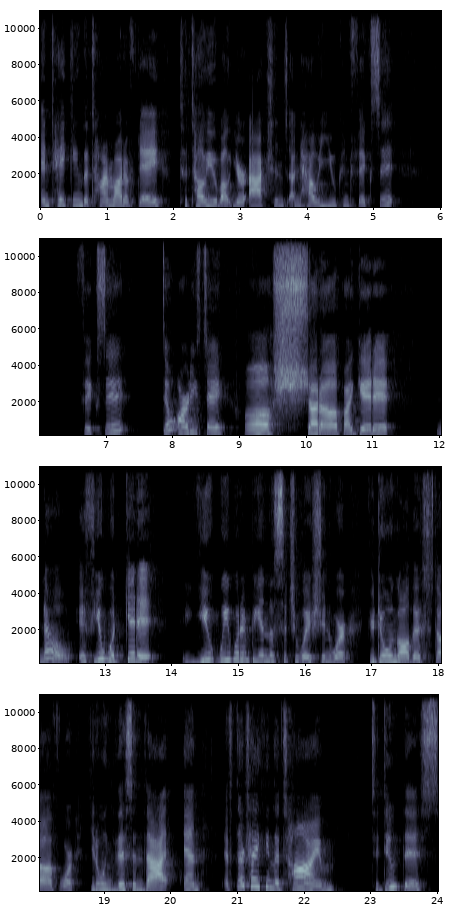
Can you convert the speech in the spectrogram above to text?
and taking the time out of day to tell you about your actions and how you can fix it, fix it, don't already say, oh, shut up, I get it. No, if you would get it, you we wouldn't be in the situation where you're doing all this stuff or you're doing this and that. And if they're taking the time to do this,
